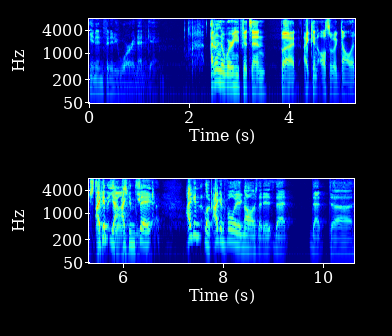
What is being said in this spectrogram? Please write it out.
in Infinity War and Endgame. I don't know where he fits in, but I can also acknowledge that I can. Yeah, I can weird. say, I can look. I can fully acknowledge that it that that. uh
